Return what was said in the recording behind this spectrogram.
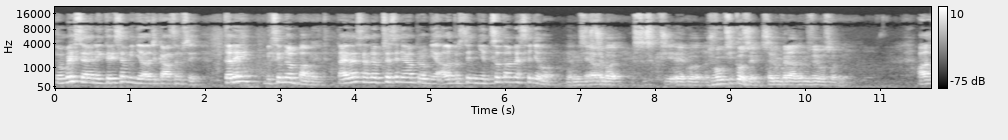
To byly scény, které jsem viděl a říkal jsem si, tady bych se měl bavit. Tadyhle scéna přesně dělá pro mě, ale prostě něco tam nesedělo. Já myslím, Jo. že třeba skří, jako řvoucí kozy, sedmkrát různě o sobě. Ale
